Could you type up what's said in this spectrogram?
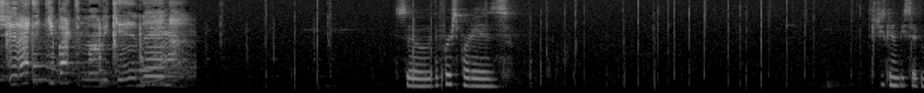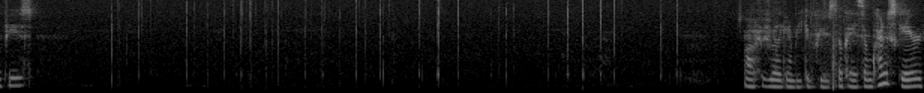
Should I take you back to my beginning? So the first part is she's gonna be so confused. Oh, she's really gonna be confused. Okay, so I'm kind of scared.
